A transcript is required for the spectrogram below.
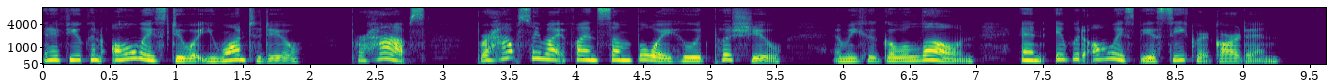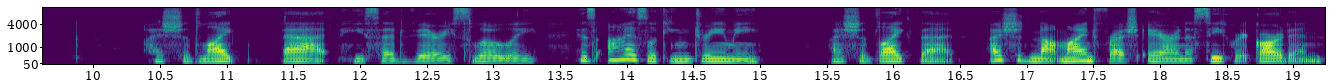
and if you can always do what you want to do, perhaps, perhaps we might find some boy who would push you, and we could go alone, and it would always be a secret garden. I should like that, he said very slowly, his eyes looking dreamy. I should like that. I should not mind fresh air in a secret garden.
